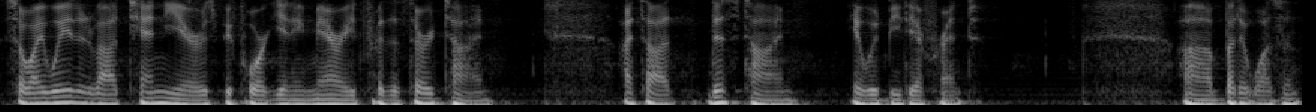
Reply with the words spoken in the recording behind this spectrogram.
So I waited about 10 years before getting married for the third time. I thought this time it would be different. Uh, but it wasn't.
